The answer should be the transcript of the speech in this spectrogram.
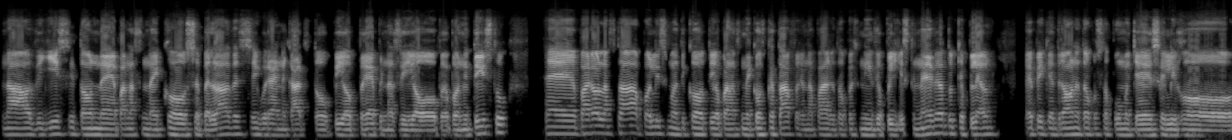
να οδηγήσει τον ε, Παναθηναϊκό σε πελάδες. Σίγουρα είναι κάτι το οποίο πρέπει να δει ο προπονητής του. Ε, Παρ' όλα αυτά, πολύ σημαντικό ότι ο Παναθηναϊκός κατάφερε να πάρει το παιχνίδι που είχε στην έδρα του και πλέον επικεντρώνεται, όπως θα πούμε και σε λίγο,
